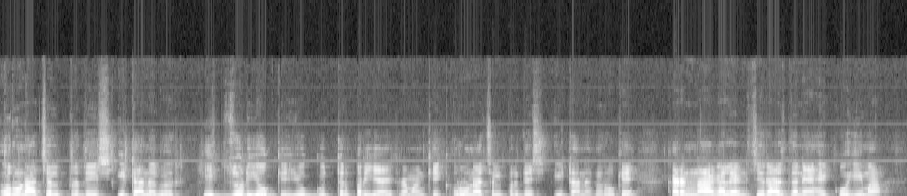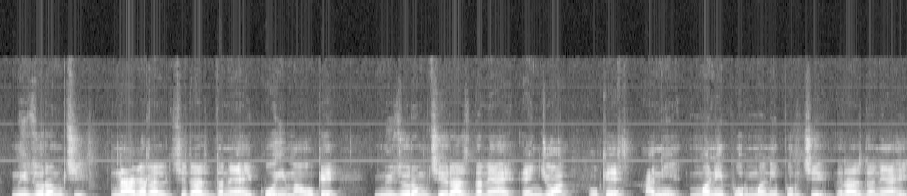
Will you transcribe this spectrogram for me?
अरुणाचल प्रदेश इटानगर. हीच जोडी योग्य योग्य उत्तर पर्याय क्रमांक एक अरुणाचल प्रदेश इटानगर. ओके? कारण नागालँडची राजधानी आहे कोहिमा. मिझोरमची नागालँडची राजधानी आहे कोहिमा. ओके? मिझोरमची राजधानी आहे एन्जॉल ओके? आणि मणिपूर मणिपूरची राजधानी आहे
